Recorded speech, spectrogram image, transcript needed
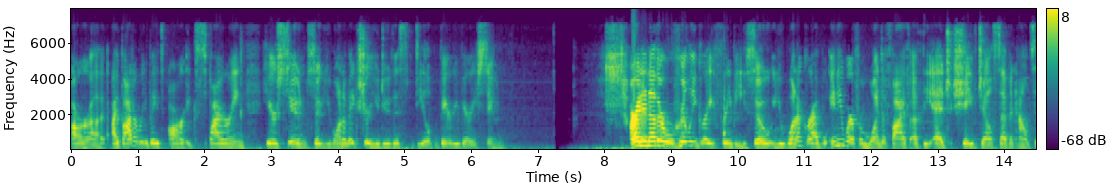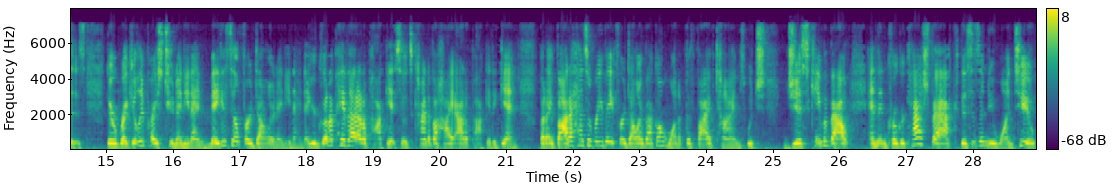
our uh, Ibotta rebates are expiring here soon, so you want to make sure you do this deal very, very soon. All right, another really great freebie. So you want to grab anywhere from one to five of the Edge Shave Gel 7 ounces. They're regularly priced $2.99, mega sale for $1.99. Now you're going to pay that out of pocket, so it's kind of a high out of pocket again. But Ibotta has a rebate for a dollar back on one up to five times, which just came about. And then Kroger Cashback, this is a new one too,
